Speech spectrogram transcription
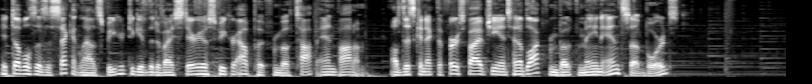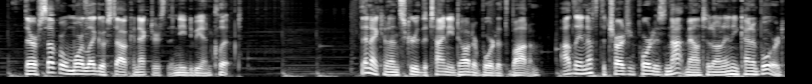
It doubles as a second loudspeaker to give the device stereo speaker output from both top and bottom. I'll disconnect the first 5G antenna block from both the main and sub boards. There are several more LEGO style connectors that need to be unclipped. Then I can unscrew the tiny daughter board at the bottom. Oddly enough, the charging port is not mounted on any kind of board.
